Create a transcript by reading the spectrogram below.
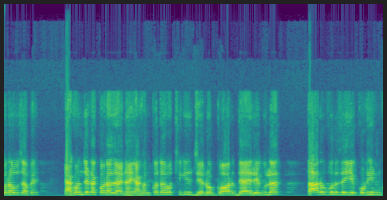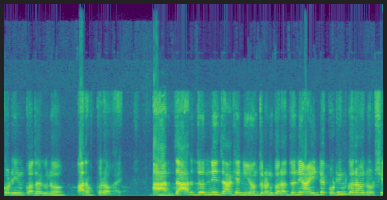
করাও যাবে। এখন যেটা করা যায় না এখন কথা হচ্ছে কি যে লোক কর দেয় রেগুলার তার উপরে যে এই কঠিন কঠিন কথাগুলো আরোপ করা হয়। আর যার জন্য যাকে নিয়ন্ত্রণ করার জন্য আইনটা কঠিন করা হলো সে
